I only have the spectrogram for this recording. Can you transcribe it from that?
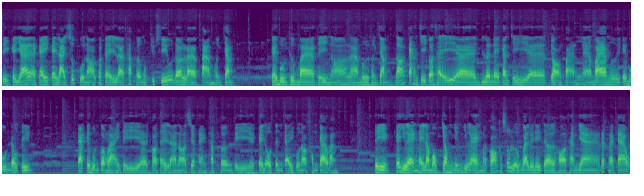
Thì cái giá, cái cái lãi suất của nó có thể là thấp hơn một chút xíu, đó là 8% cái bull thứ ba thì nó là 10% đó các anh chị có thể uh, lên đây các anh chị uh, chọn khoảng à, 30 cái bull đầu tiên. Các cái bull còn lại thì uh, có thể là nó xếp hạng thấp hơn thì cái độ tin cậy của nó không cao bằng. Thì cái dự án này là một trong những dự án mà có cái số lượng validator họ tham gia rất là cao.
